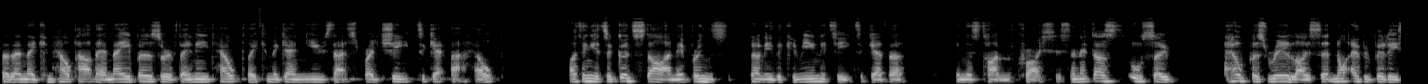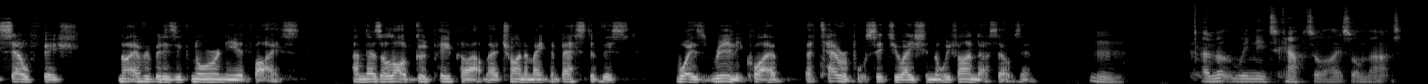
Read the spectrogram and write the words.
so then they can help out their neighbours or if they need help they can again use that spreadsheet to get that help. I think it's a good start and it brings certainly the community together in this time of crisis. And it does also help us realize that not everybody's selfish not everybody's ignoring the advice and there's a lot of good people out there trying to make the best of this what is really quite a, a terrible situation that we find ourselves in Mm. And we need to capitalize on that.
